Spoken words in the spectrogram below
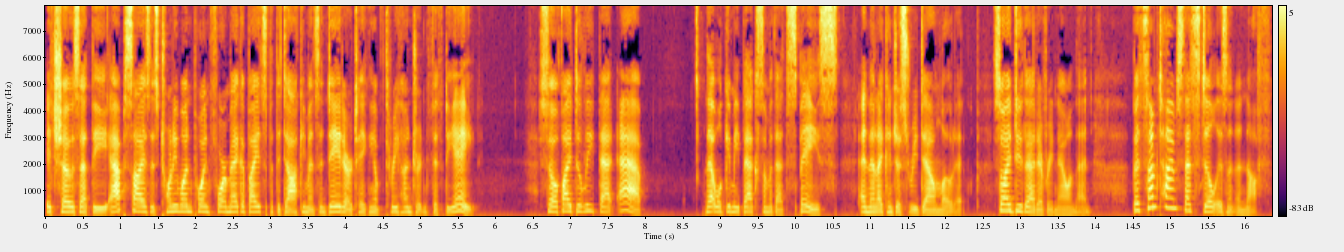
it shows that the app size is 21.4 megabytes, but the documents and data are taking up 358. So if I delete that app, that will give me back some of that space, and then I can just re download it. So I do that every now and then. But sometimes that still isn't enough.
